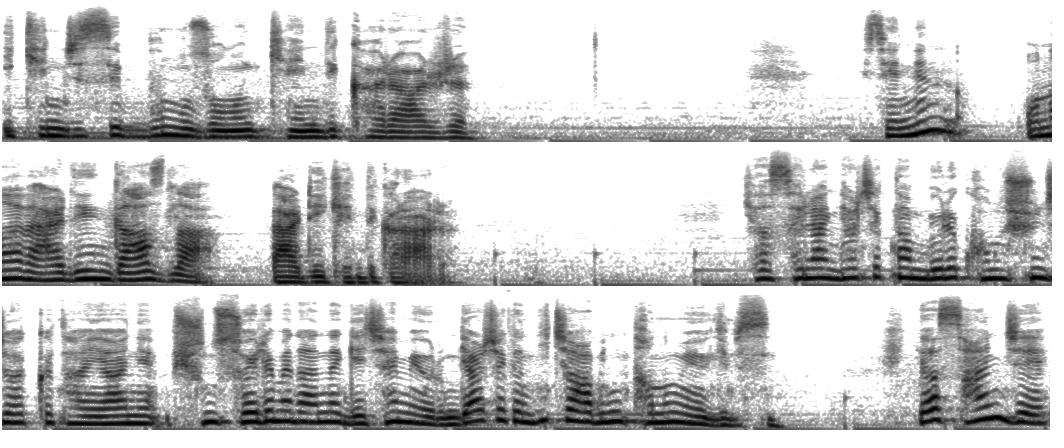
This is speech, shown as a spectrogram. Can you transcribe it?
İkincisi bu Muzo'nun kendi kararı. senin ona verdiğin gazla verdiği kendi kararı. Ya Selen gerçekten böyle konuşunca hakikaten yani şunu söylemeden de geçemiyorum. Gerçekten hiç abini tanımıyor gibisin. Ya sence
